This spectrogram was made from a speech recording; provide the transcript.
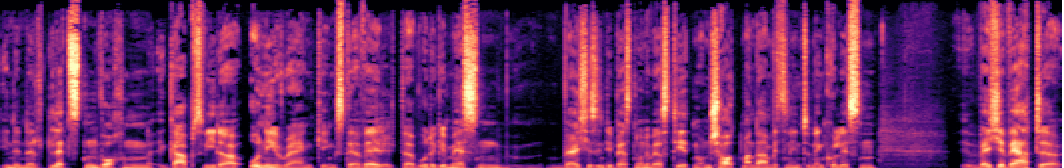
in den letzten Wochen gab es wieder Uni-Rankings der Welt. Da wurde gemessen, welche sind die besten Universitäten. Und schaut man da ein bisschen hinter den Kulissen, welche Werte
